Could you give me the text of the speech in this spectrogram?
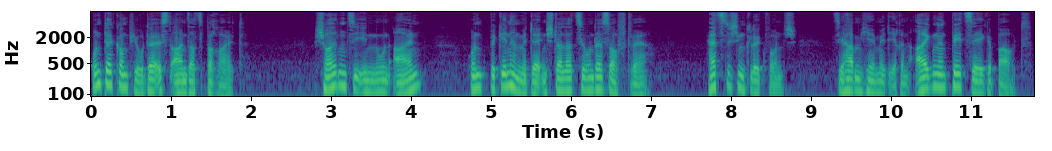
und der Computer ist einsatzbereit. Schalten Sie ihn nun ein und beginnen mit der Installation der Software. Herzlichen Glückwunsch, Sie haben hiermit Ihren eigenen PC gebaut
